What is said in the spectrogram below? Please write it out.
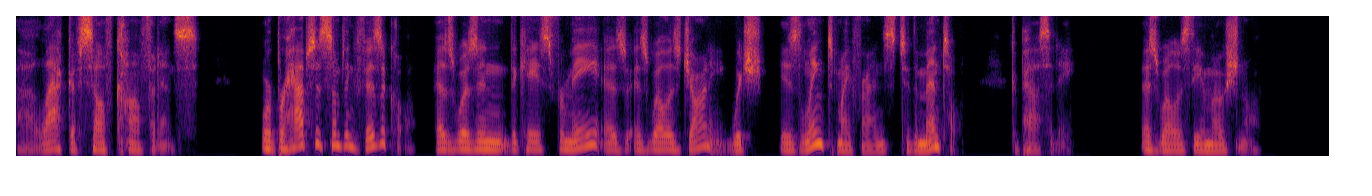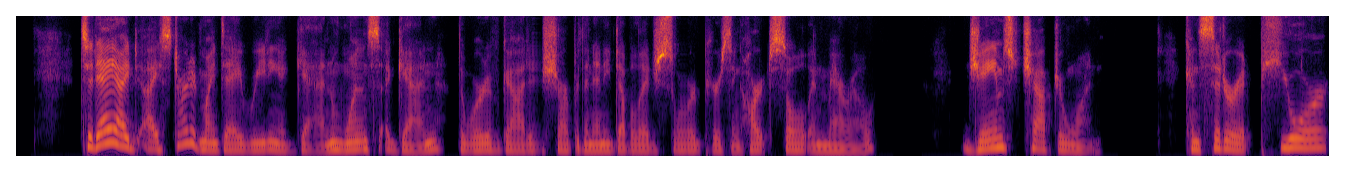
a lack of self confidence. Or perhaps it's something physical, as was in the case for me, as, as well as Joni, which is linked, my friends, to the mental capacity as well as the emotional. Today, I, I, started my day reading again, once again, the word of God is sharper than any double edged sword, piercing heart, soul, and marrow. James chapter 1. Consider it pure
